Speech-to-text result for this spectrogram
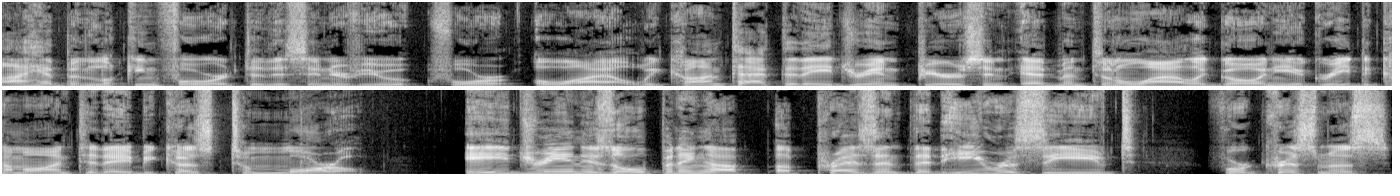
I have been looking forward to this interview for a while. We contacted Adrian Pierce in Edmonton a while ago, and he agreed to come on today because tomorrow, Adrian is opening up a present that he received for Christmas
